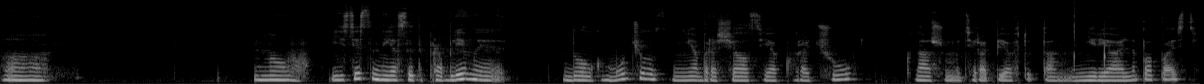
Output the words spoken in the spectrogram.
А, ну, естественно, я с этой проблемой долго мучилась, не обращалась я к врачу, нашему терапевту там нереально попасть.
